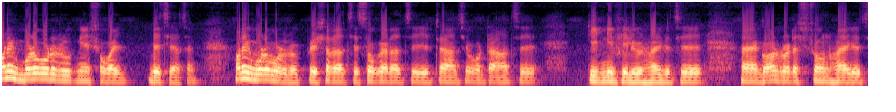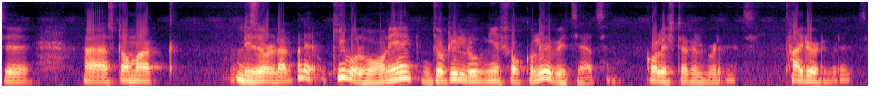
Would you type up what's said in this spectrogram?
অনেক বড় বড় রোগ নিয়ে সবাই বেঁচে আছেন। অনেক বড় বড় রোগ প্রেশার আছে সুগার আছে, এটা আছে, ওটা আছে কিডনি ফেলিউর হয়ে গেছে গড ব্লাডার স্টোন হয়ে গেছে স্টমাক ডিসঅর্ডার মানে কি বলব, অনেক জটিল রোগ নিয়ে সকলে বেঁচে আছেন। কোলেস্টেরল বেড়ে গেছে থাইরয়েড বেড়ে গেছে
